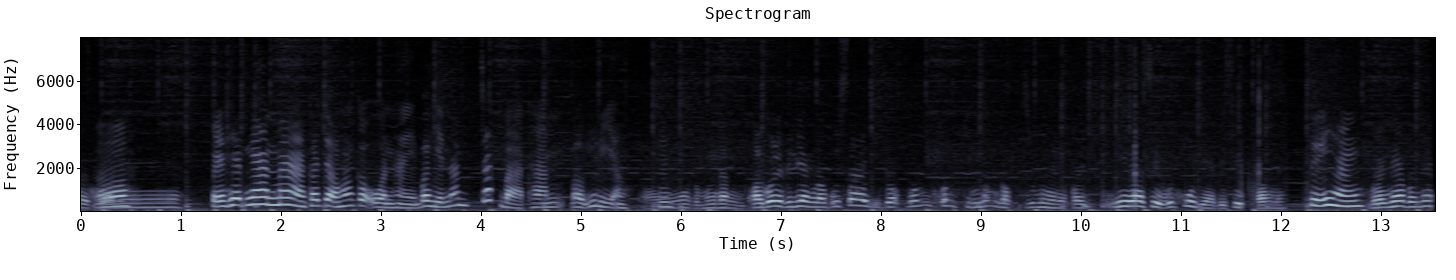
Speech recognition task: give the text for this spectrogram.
ข่อยขออ๋อแหน่ไปเฮ็ดงานมาเขาเจ้าเฮาก็โอนให้บ่เห็นน้ำจักบาทถามเอาอีหลีเอาโอ้กับมือนั่นข่อยบ่ได้ไปเลี้ยงเราผู้ชายอีกดอกบ่มีคนกินน้ำดอกซุมื้อนี่ข่อยนี่ว่าซื้อคุณครูอยู่ให้ไปซื้อของนะ ซื้ออีหยังเบิกแหน่เบิกแหน่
